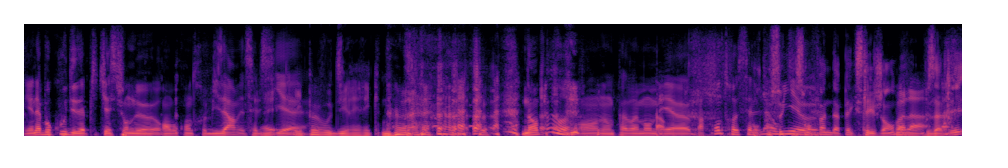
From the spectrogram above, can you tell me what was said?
Il y en a beaucoup des applications de rencontres bizarres, mais celle-ci, Et- euh, Il peut vous dire, Eric. non, pas vraiment, non, pas vraiment. Mais euh, par contre, Pour celle-là, tous ceux oui, qui sont euh, fans d'Apex Legends, Voilà. vous avez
